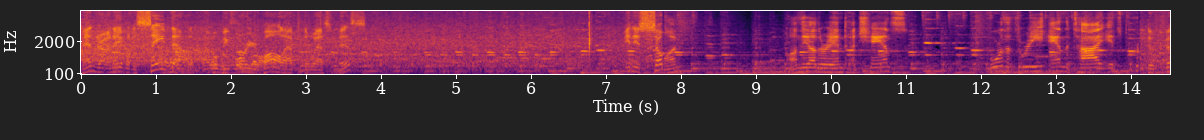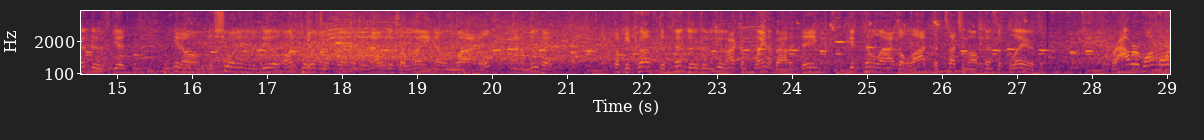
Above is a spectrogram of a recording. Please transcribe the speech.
Bender unable to save them. That will be Warrior ball after the West miss. It is so. One. On the other end, a chance for the three and the tie. It's defenders get, you know, the short end of the deal on perimeter players. And that was just a lane that was wide open. Kind of knew that. But because defenders, and you know, I complain about it, they get penalized a lot for touching offensive players. Crowder one more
